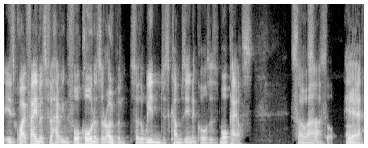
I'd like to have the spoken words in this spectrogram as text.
is quite famous for having the four corners are open, so the wind just comes in and causes more chaos. そう So, そう uh, そう。うん yeah,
